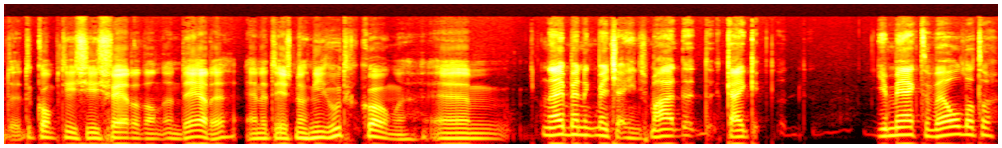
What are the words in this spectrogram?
de, de competitie is verder dan een derde en het is nog niet goed gekomen. Ehm, Nee, ben ik met je eens. Maar kijk, je merkte wel dat er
